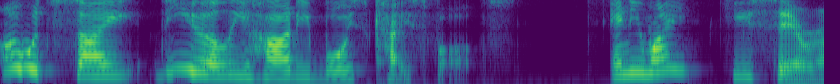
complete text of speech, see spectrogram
I would say the early Hardy Boys case files. Anyway, here's Sarah.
